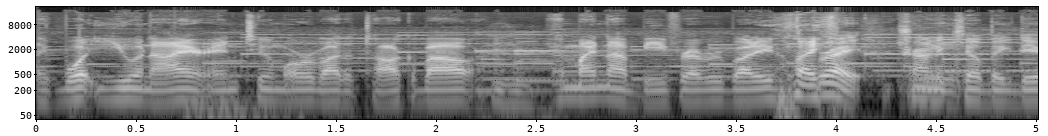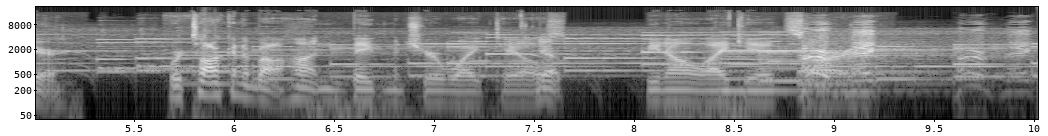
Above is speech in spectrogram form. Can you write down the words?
like what you and I are into and what we're about to talk about, Mhm. it might not be for everybody. Like Right, trying we- to kill big deer. We're talking about hunting big mature whitetails. Yep. If you don't like it, sorry. Perfect. Perfect.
